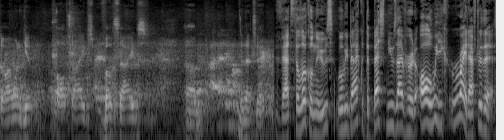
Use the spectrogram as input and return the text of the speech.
So I want to get all sides, both sides. Um, and that's it. That's the local news. We'll be back with the best news I've heard all week right after this.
